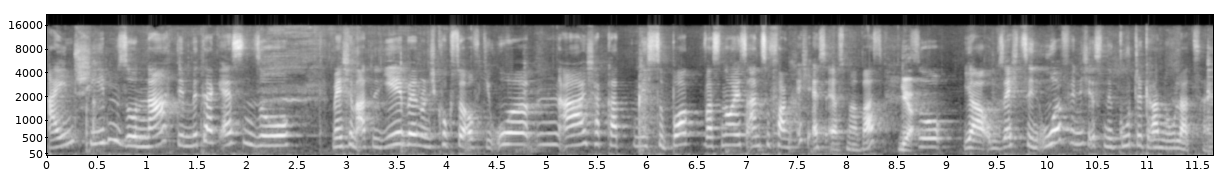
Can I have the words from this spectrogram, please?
einschieben, so nach dem Mittagessen, so wenn ich im Atelier bin und ich gucke so auf die Uhr, hm, ah, ich habe gerade nicht so Bock, was Neues anzufangen. Ich esse erstmal was. Ja. So, ja, um 16 Uhr finde ich ist eine gute Granola-Zeit.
